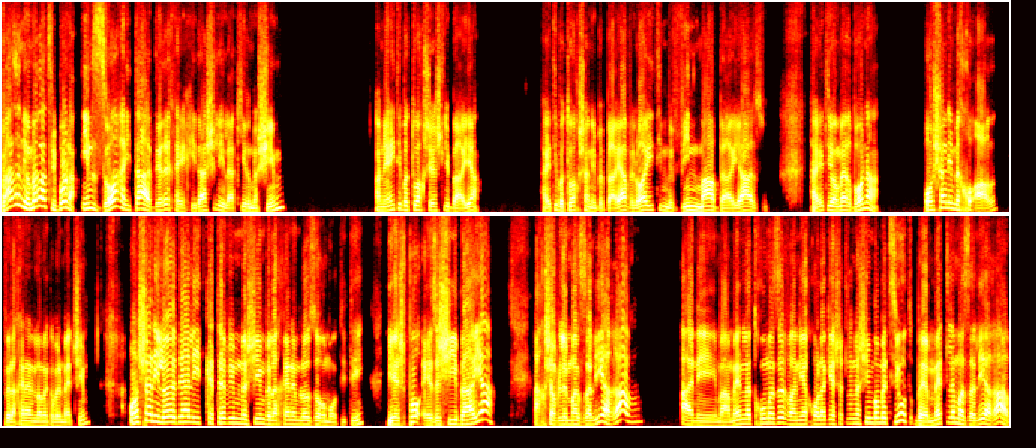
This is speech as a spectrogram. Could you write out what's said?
ואז אני אומר לעצמי בואנה, אם זו הייתה הדרך היחידה שלי להכיר נשים, אני הייתי בטוח שיש לי בעיה. הייתי בטוח שאני בבעיה ולא הייתי מבין מה הבעיה הזו. הייתי אומר בואנה, או שאני מכוער, ולכן אני לא מקבל מאצ'ים, או שאני לא יודע להתכתב עם נשים ולכן הן לא זורמות איתי, יש פה איזושהי בעיה. עכשיו, למזלי הרב, אני מאמן לתחום הזה ואני יכול לגשת לנשים במציאות, באמת למזלי הרב.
